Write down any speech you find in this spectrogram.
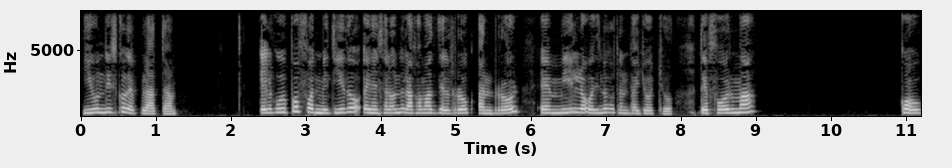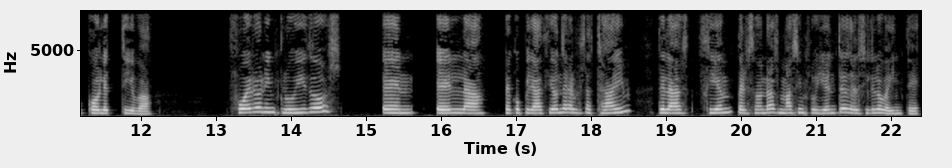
y un disco de plata. El grupo fue admitido en el Salón de la Fama del Rock and Roll en 1988 de forma co- colectiva. Fueron incluidos en, en la recopilación de la revista Time de las 100 personas más influyentes del siglo XX.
